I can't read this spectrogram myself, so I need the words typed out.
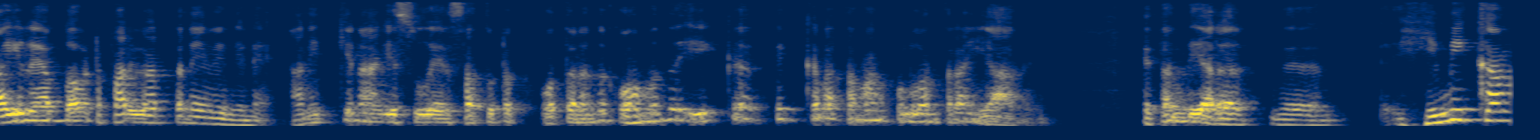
වෛරයක් බවට පරිවර්තනය වෙන්නේ නැහැ. අනිත් කෙනාගේ සුවය සතුට කොතනද කොහොමද ඒකත් එක්කලා තමන් පුළුවන් තරම් යාවෙන්න. එතනදී අර හිමිකම්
